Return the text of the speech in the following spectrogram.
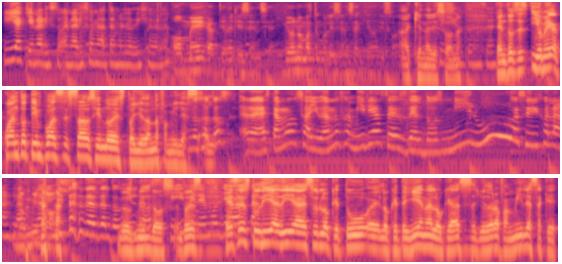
y aquí en Arizona. En Arizona también lo dije, ¿verdad? Omega tiene licencia. Yo nomás tengo licencia aquí en Arizona. Aquí en Arizona. Sí, entonces- entonces, y Omega, ¿cuánto tiempo has estado haciendo esto, ayudando a familias? Nosotros eh, estamos ayudando familias desde el 2000, uh, así dijo la, la, la 2002. viejita, desde el 2002. 2002. Sí, Entonces, ese es tu día a día, eso es lo que tú, eh, lo que te llena, lo que haces, ayudar a familias a que,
